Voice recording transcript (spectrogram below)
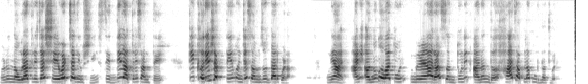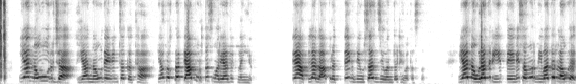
म्हणून नवरात्रीच्या शेवटच्या दिवशी सिद्धिदात्री सांगते की खरी शक्ती म्हणजे समजूतदारपणा. ज्ञान आणि अनुभवातून मिळणारा संतुलित आनंद हाच आपला पूर्णत्व आहे. या नऊ ऊर्जा या नऊ देवींच्या कथा या फक्त त्यापुरतच मर्यादित नाहीयेत. त्या आपल्याला प्रत्येक दिवसात जिवंत ठेवत असतात. या नवरात्री देवी समोर दिवा तर लावूयात.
